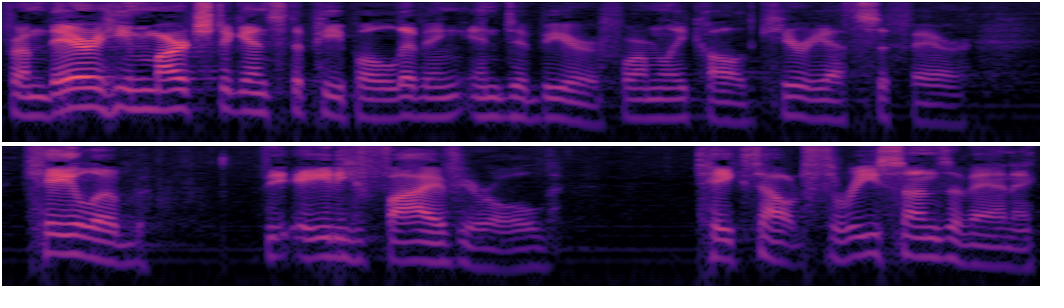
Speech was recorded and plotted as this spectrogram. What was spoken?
From there he marched against the people living in Debir, formerly called Kiriath Sepher. Caleb, the 85 year old, takes out three sons of Anak,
